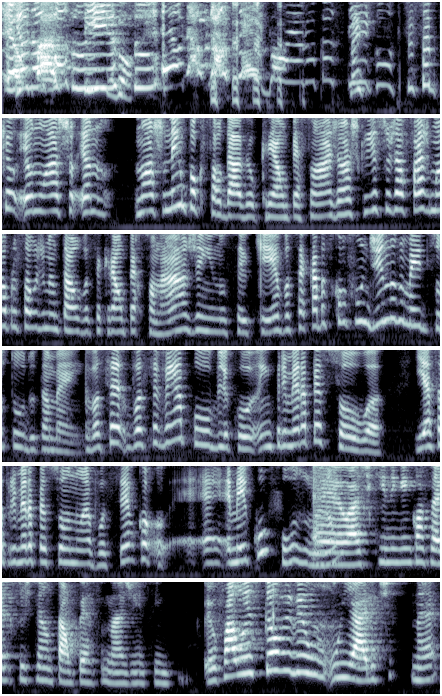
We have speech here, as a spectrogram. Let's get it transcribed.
Eu, eu não consigo. Isso. Eu não consigo. eu não consigo. Mas você sabe que eu, eu não acho. Eu não, não acho nem um pouco saudável criar um personagem. Eu acho que isso já faz mal pra saúde mental. Você criar um personagem e não sei o quê. Você acaba se confundindo no meio disso tudo também. Você, você vem a público em primeira pessoa e essa primeira pessoa não é você, é, é meio confuso, né? É, eu acho que ninguém consegue sustentar um personagem assim. Eu falo isso porque eu vivi um, um reality, né?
